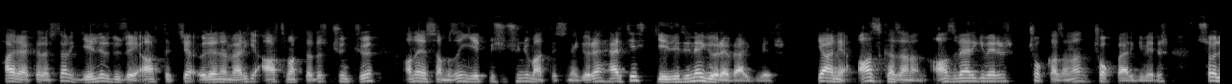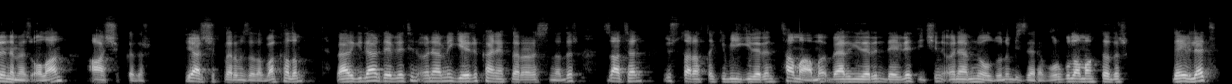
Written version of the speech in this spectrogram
Hayır arkadaşlar gelir düzeyi arttıkça ödenen vergi artmaktadır. Çünkü anayasamızın 73. maddesine göre herkes gelirine göre vergi verir. Yani az kazanan az vergi verir, çok kazanan çok vergi verir. Söylenemez olan A şıkkıdır. Diğer şıklarımıza da bakalım. Vergiler devletin önemli gelir kaynakları arasındadır. Zaten üst taraftaki bilgilerin tamamı vergilerin devlet için önemli olduğunu bizlere vurgulamaktadır. Devlet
